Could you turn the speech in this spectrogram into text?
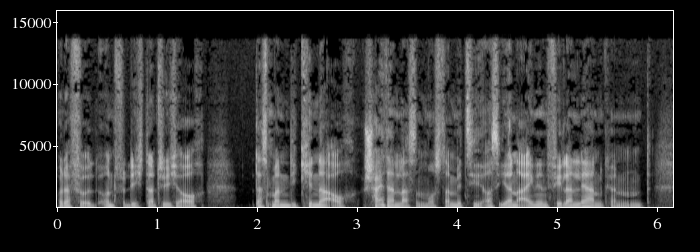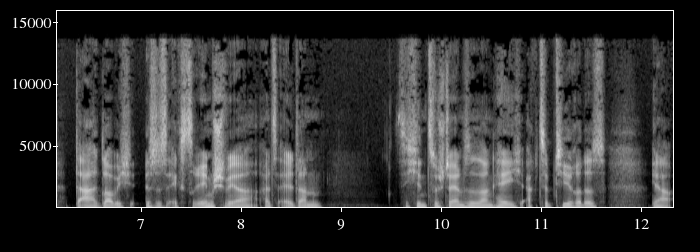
oder für, und für dich natürlich auch, dass man die Kinder auch scheitern lassen muss, damit sie aus ihren eigenen Fehlern lernen können. Und da, glaube ich, ist es extrem schwer als Eltern, sich hinzustellen und zu sagen, hey, ich akzeptiere das. Ja,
